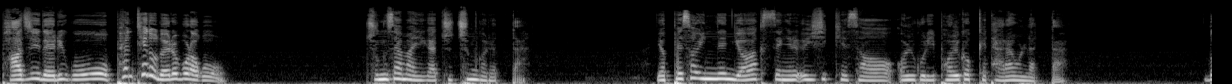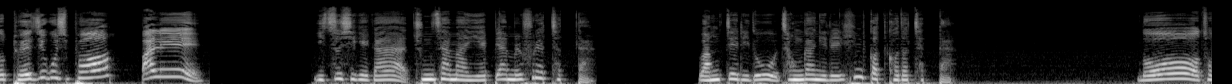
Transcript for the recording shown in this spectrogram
바지 내리고 팬티도 내려보라고. 중사마이가 주춤거렸다. 옆에 서 있는 여학생을 의식해서 얼굴이 벌겋게 달아올랐다. 너 돼지고 싶어? 빨리! 이쑤시개가 중사마이의 뺨을 후려쳤다. 왕제리도 정강이를 힘껏 걷어찼다. 너 저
